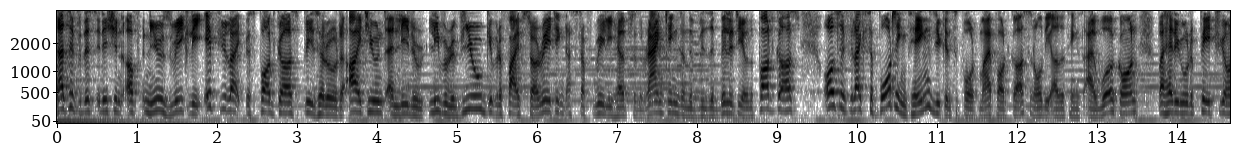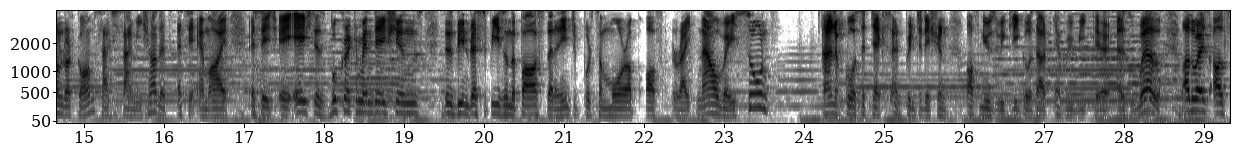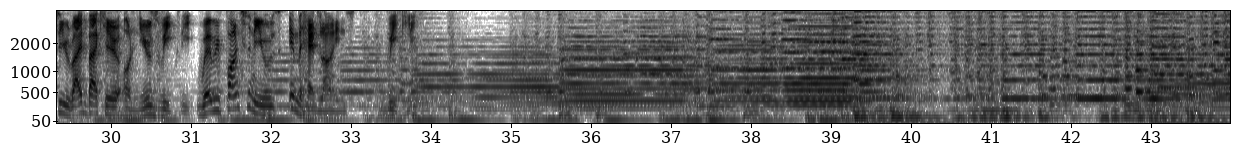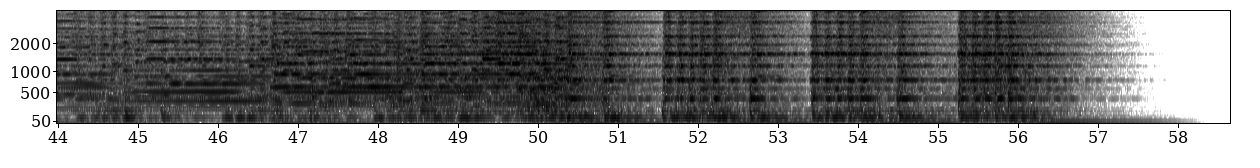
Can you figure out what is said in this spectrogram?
That's it for this edition of News Weekly. If you like this podcast, please head over to iTunes and leave a, leave a review, give it a five star rating. That stuff really helps with the rankings and the visibility of the podcast. Also, if you like supporting things, you can support my podcast and all the other things I work on by heading over to patreon.com slash samishah. That's S-A-M-I-S-H-A-H. There's book recommendations. There's been recipes in the past that I need to put some more up of right now very soon. And of course, the text and print edition of News Weekly goes out every week there as well. Otherwise, I'll see you right back here on News Weekly, where we punch the news in the headlines weekly.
